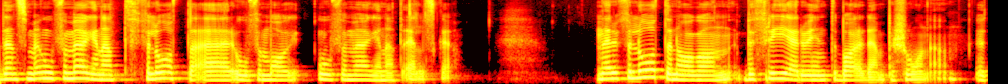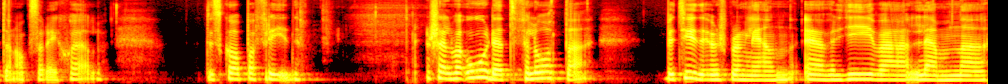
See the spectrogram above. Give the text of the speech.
den som är oförmögen att förlåta är oförmö oförmögen att älska. När du förlåter någon befriar du inte bara den personen utan också dig själv. Du skapar frid. Själva ordet förlåta betyder ursprungligen övergiva, lämna,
